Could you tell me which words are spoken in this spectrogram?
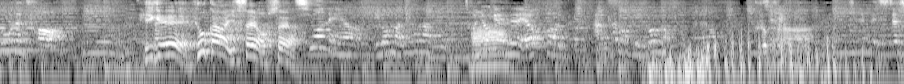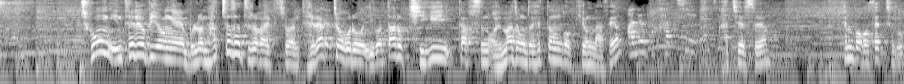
요거는 저. 제 이게 효과가 있어요, 없어요? 시원해요. 이것만 켜놔도 저녁에는 에어컨 안 켜놓고 이것만 켜놔요. 그렇구나. 쉴때 진짜 시원해요. 총 인테리어 비용에 물론 합쳐서 들어가겠지만 대략적으로 이거 따로 기기 값은 얼마 정도 했던 거 기억나세요? 아니요, 다 같이 같이. 같이 했어요? 햄버거 세트로.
